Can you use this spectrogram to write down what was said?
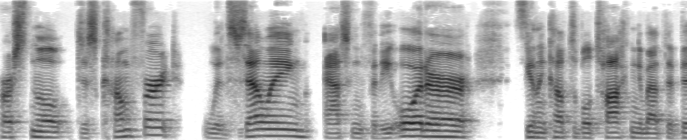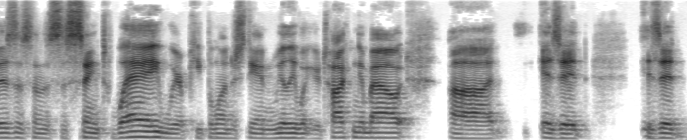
personal discomfort with selling, asking for the order, feeling comfortable talking about the business in a succinct way where people understand really what you're talking about. Uh, is it is it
